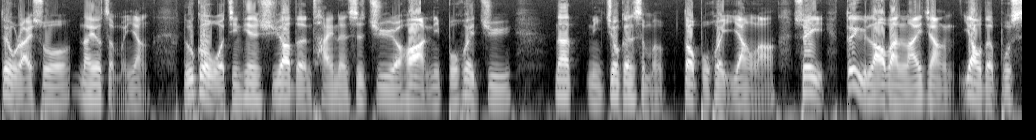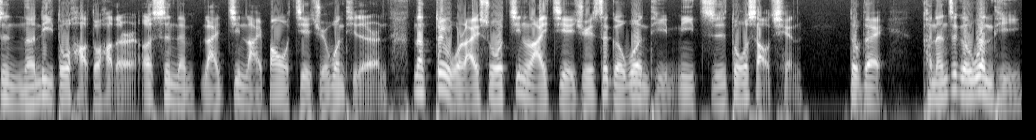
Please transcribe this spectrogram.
对我来说那又怎么样？如果我今天需要的才能是 G 的话，你不会 G，那你就跟什么都不会一样了。所以对于老板来讲，要的不是能力多好多好的人，而是能来进来帮我解决问题的人。那对我来说，进来解决这个问题，你值多少钱？对不对？可能这个问题，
